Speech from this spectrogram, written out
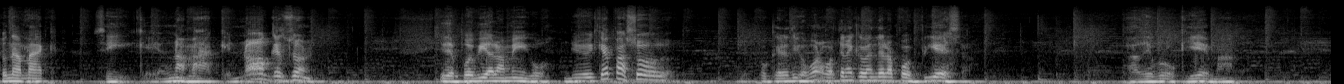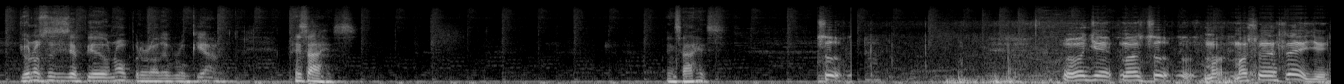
De una Mac. Sí, que una Mac, que no, que son. Y después vi al amigo. Digo, ¿y qué pasó? Porque él dijo, bueno, voy a tener que venderla por pieza. La desbloqueé, mano. Yo no sé si se pierde o no, pero la desbloquearon. Mensajes. Mensajes. Oye, Mazo, Ma- Mazo de Reyes,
